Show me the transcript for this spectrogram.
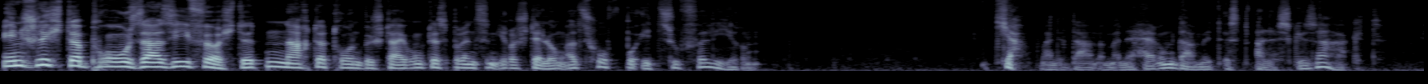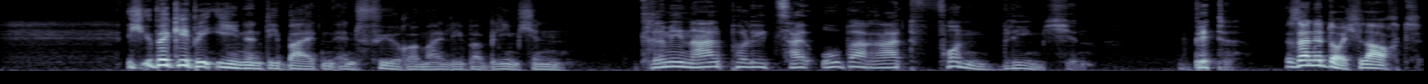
In schlichter Prosa, Sie fürchteten, nach der Thronbesteigung des Prinzen Ihre Stellung als Hofpoet zu verlieren. Tja, meine Damen, meine Herren, damit ist alles gesagt. Ich übergebe Ihnen die beiden Entführer, mein lieber Blimchen. Kriminalpolizei Oberrat von Blimchen. Bitte. Seine Durchlaucht.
